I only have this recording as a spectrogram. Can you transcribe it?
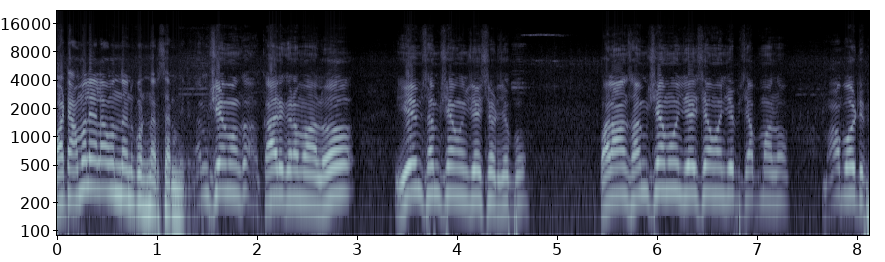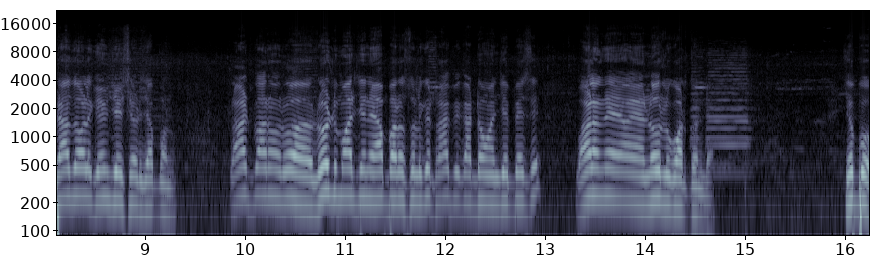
వాటి అమలు ఎలా ఉందనుకుంటున్నారు సార్ మీరు? సంక్షేమ కార్యక్రమాలు ఏం సంక్షేమం చేశాడు చెప్పు? పలానా సంక్షేమం చేసామని చెప్పి చెప్పమాను. మా బోటి పేదవాళ్ళకి ఏం చేశాడు చెప్పను ప్లాట్ఫారం రోడ్డు మార్చిన వ్యాపారస్తులకి ట్రాఫిక్ అడ్డం అని చెప్పేసి వాళ్ళనే నోర్లు కొడుతుండే. చెప్పు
